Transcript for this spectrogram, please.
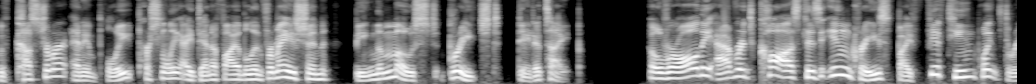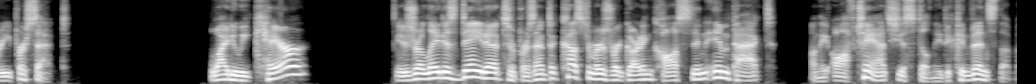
with customer and employee personally identifiable information being the most breached data type. Overall, the average cost has increased by 15.3%. Why do we care? Here's your latest data to present to customers regarding cost and impact on the off chance you still need to convince them.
